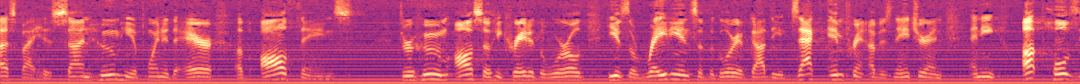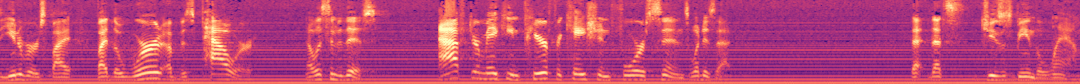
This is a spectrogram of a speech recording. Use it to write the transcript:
us by his Son, whom he appointed the heir of all things, through whom also he created the world. He is the radiance of the glory of God, the exact imprint of his nature, and, and he upholds the universe by, by the word of his power. Now, listen to this after making purification for sins. What is that? that that's Jesus being the lamb,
